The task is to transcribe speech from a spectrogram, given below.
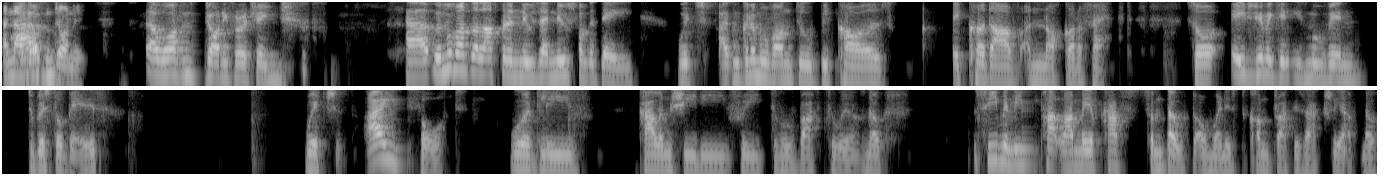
And that Um, wasn't Johnny. That wasn't Johnny for a change. Uh, we'll move on to the last bit of news and news from the day, which I'm going to move on to because it could have a knock on effect. So, AJ MacGinty's moving to Bristol Bears, which I thought would leave Callum Sheedy free to move back to Wales. Now, seemingly Pat Lam may have cast some doubt on when his contract is actually up. Now,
